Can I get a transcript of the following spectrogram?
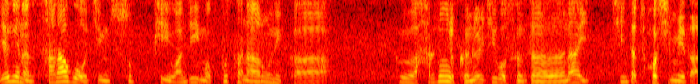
여기는 산하고 지금 숲이 완전히 뭐 붙어 나오니까 그 하루 종일 그늘지고 선선하니 진짜 좋습니다.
